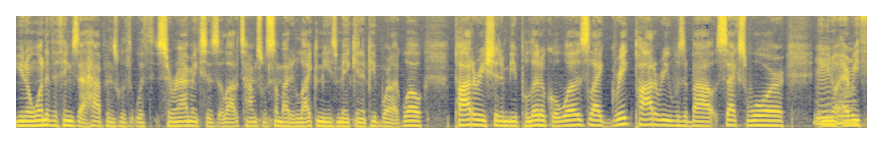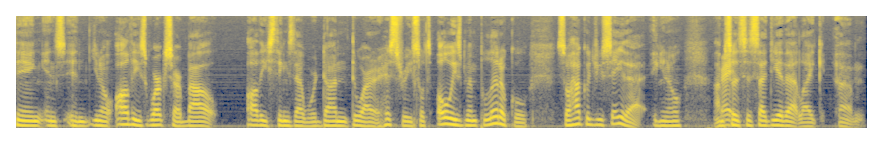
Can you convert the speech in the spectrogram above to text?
you know, one of the things that happens with with ceramics is a lot of times when somebody like me is making it, people are like, "Well, pottery shouldn't be political." Was like Greek pottery was about sex, war, and, you know, Mhm. everything, and, and you know, all these works are about all these things that were done throughout our history. So it's always been political. So how could you say that? You know, um, Right. so it's this idea that like, um,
